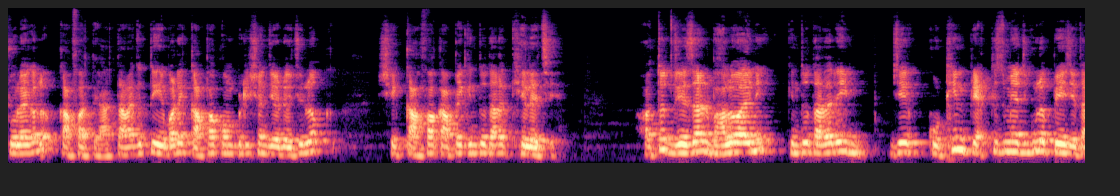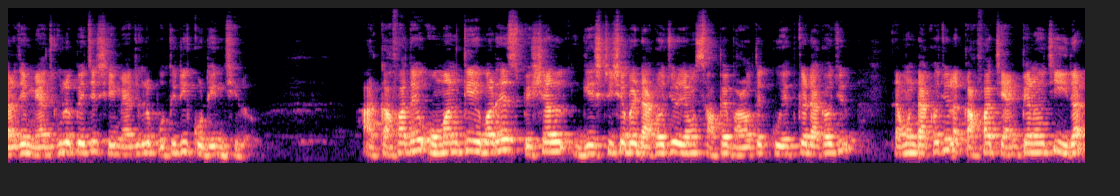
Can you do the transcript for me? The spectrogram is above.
চলে গেল কাফাতে। আর তারা কিন্তু এবারে কাফা কম্পিটিশন যেটা হয়েছিল সেই কাফা কাপে কিন্তু তারা খেলেছে। হয়তো রেজাল্ট ভালো হয়নি, কিন্তু তাদের এই যে কঠিন প্র্যাকটিস ম্যাচগুলো পেয়েছে, তারা যে ম্যাচগুলো পেয়েছে, সেই ম্যাচগুলো প্রতিটি কঠিন ছিল। আর কাফাতে ওমানকে এবারে স্পেশাল গেস্ট হিসেবে ডাকা হয়েছিল, যেমন সাফে ভারতে কুয়েতকে ডাকা হয়েছিল, তেমন ডাকা হয়েছিল। কাফা চ্যাম্পিয়ন হয়েছে ইরান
